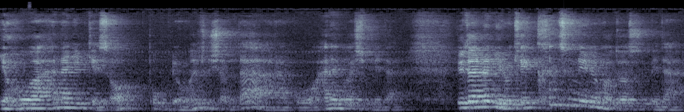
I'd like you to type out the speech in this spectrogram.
여호와 하나님께서 복병을 주셨다라고 하는 것입니다. 유다는 이렇게 큰 승리를 거두었습니다.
